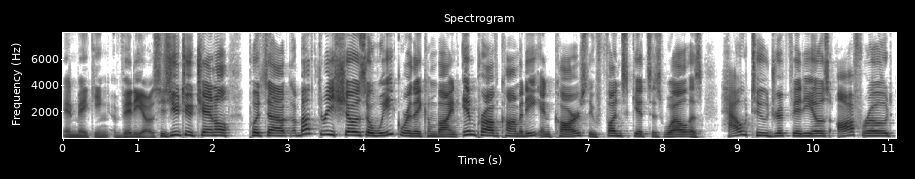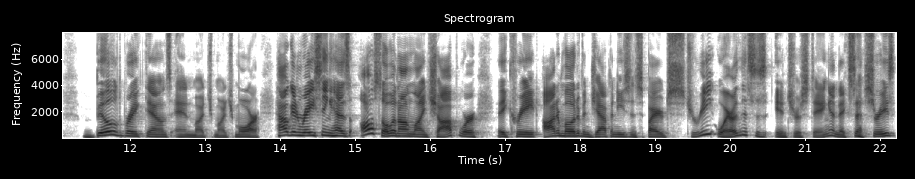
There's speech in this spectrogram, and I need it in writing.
and making videos. His YouTube channel puts out about three shows a week where they combine improv comedy and cars through fun skits as well as how to drift videos, off road, build breakdowns, and much, much more. Haugen Racing has also an online shop where they create automotive and Japanese inspired streetwear. This is interesting and accessories.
